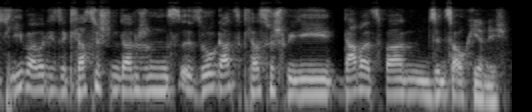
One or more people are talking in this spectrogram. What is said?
ich liebe aber diese klassischen Dungeons, äh, so ganz klassisch wie die damals waren, sind es auch hier nicht.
